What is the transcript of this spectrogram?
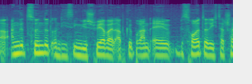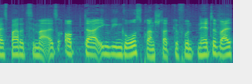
äh, angezündet und die ist irgendwie schwer weit abgebrannt. Ey, bis heute riecht das scheiß Badezimmer, als ob da irgendwie ein Großbrand stattgefunden hätte, weil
